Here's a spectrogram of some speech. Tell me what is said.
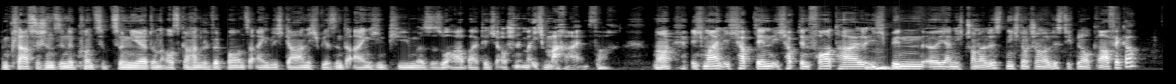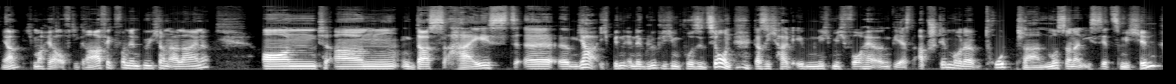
im klassischen Sinne konzeptioniert und ausgehandelt wird bei uns eigentlich gar nicht. Wir sind eigentlich ein Team, also so arbeite ich auch schon immer. Ich mache einfach. Na, ich meine, ich habe den, ich habe den Vorteil, ich bin äh, ja nicht Journalist, nicht nur Journalist, ich bin auch Grafiker. Ja, ich mache ja auf die Grafik von den Büchern alleine. Und ähm, das heißt, äh, äh, ja, ich bin in der glücklichen Position, dass ich halt eben nicht mich vorher irgendwie erst abstimmen oder tot planen muss, sondern ich setze mich hin,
